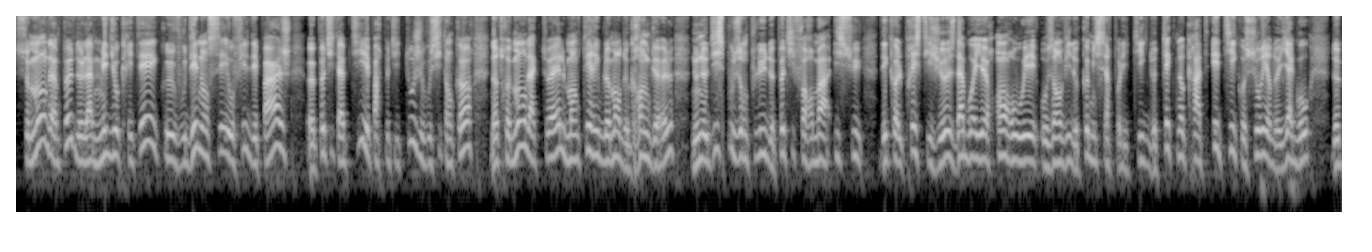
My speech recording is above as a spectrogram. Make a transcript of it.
ce monde un peu de la médiocrité que vous dénoncez au fil des pages, euh, petit à petit et par petites touches. Je vous cite encore, notre monde actuel manque terriblement de grandes gueules. Nous ne disposons plus de petits formats issus d'écoles prestigieuses, d'aboyeurs enroués aux envies de commissaires politiques, de technocrates éthiques au sourire de Yago, de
